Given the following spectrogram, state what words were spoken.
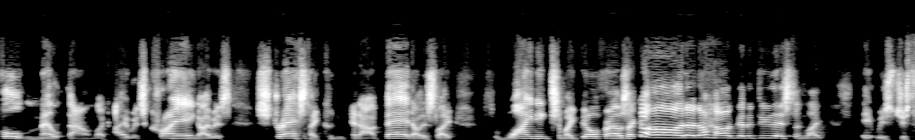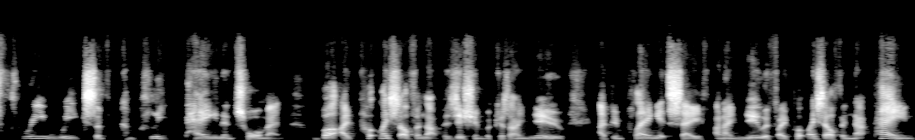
full meltdown. Like I was crying. I was stressed. I couldn't get out of bed. I was like whining to my girlfriend. I was like, oh, I don't know how I'm going to do this. And like, it was just three weeks of complete pain and torment. But I put myself in that position because I knew I'd been playing it safe. And I knew if I put myself in that pain,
